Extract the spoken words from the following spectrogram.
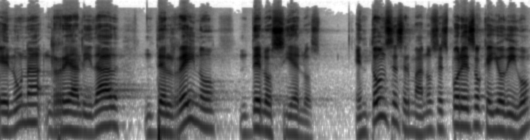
en una realidad del reino de los cielos. Entonces, hermanos, es por eso que yo digo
